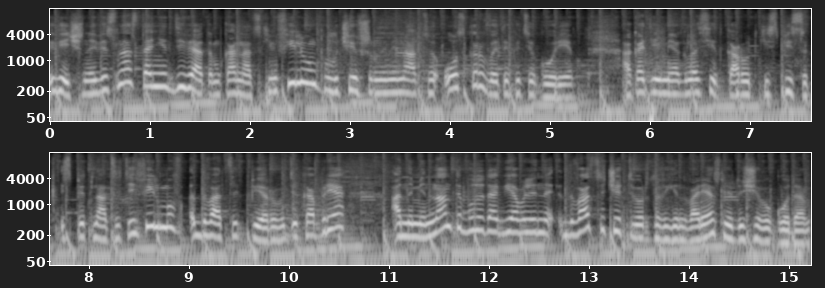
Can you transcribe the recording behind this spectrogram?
«Вечная весна» станет девятым канадским фильмом, получившим номинацию «Оскар» в этой категории. Академия огласит короткий список из 15 фильмов 21 декабря, а номинанты будут объявлены 24 января следующего года.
